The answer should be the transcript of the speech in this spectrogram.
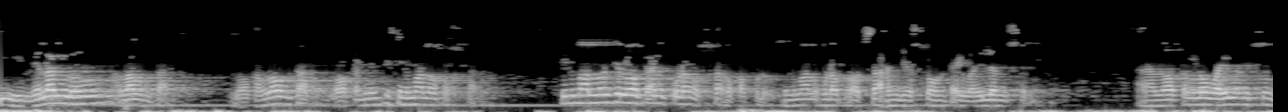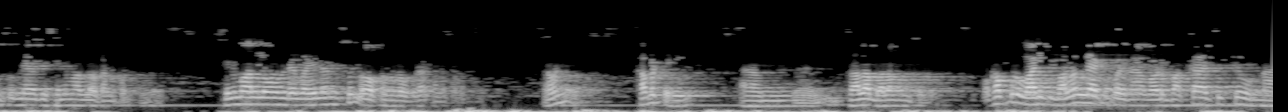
ఈ విలన్లు అలా ఉంటారు. లోకంలో ఉంటారు. లోకం నుంచి సినిమాలోకి వస్తారు. సినిమాల్లోంచి లోకానికి కూడా వస్తారు ఒకప్పుడు. సినిమాలు కూడా ప్రోత్సాహం చేస్తూ ఉంటాయి వైలెన్స్. లోకంలో వైలెన్స్ ఉంటుంది అది సినిమాల్లో కనపడుతుంది. సినిమాల్లో ఉండే వైలెన్స్ లోకంలో కూడా కనపడుతుంది. ఏమండి కాబట్టి చాలా బలవంతుడు. ఒకప్పుడు వాడికి బలం లేకపోయినా వాడు పక్కా చిక్కి ఉన్నా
